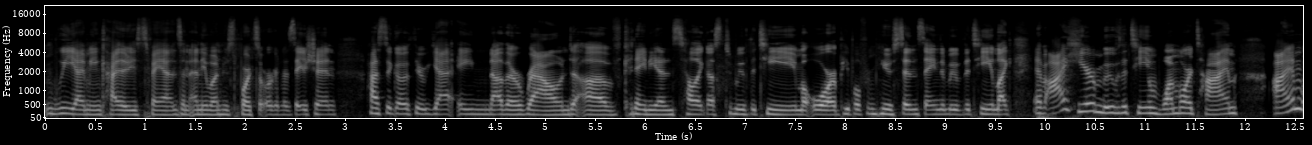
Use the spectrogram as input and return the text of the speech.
we, I mean, Coyotes fans and anyone who supports the organization has to go through yet another round of Canadians telling us to move the team or people from Houston saying to move the team. Like, if I hear move the team one more time, I'm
